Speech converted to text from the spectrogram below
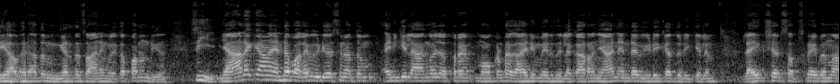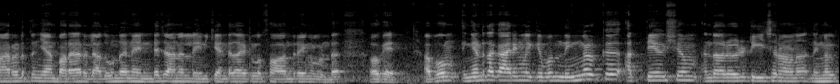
ഈ അപരാധം ഇങ്ങനത്തെ സാധനങ്ങളൊക്കെ പറഞ്ഞിരിക്കുന്നത് സി ഞാനൊക്കെയാണ് എന്റെ പല വീഡിയോസിനകത്തും എനിക്ക് ലാംഗ്വേജ് അത്രയും നോക്കേണ്ട കാര്യം വരുന്നില്ല. കാരണം ഞാൻ എന്റെ വീഡിയോക്കകത്ത് ഒരിക്കലും ലൈക്ക് ഷെയർ സബ്സ്ക്രൈബ് എന്ന് ആരുടെ ഞാൻ പറയാറില്ല. അതുകൊണ്ട് തന്നെ എന്റെ ചാനലിൽ എനിക്ക് എന്റെതായിട്ടുള്ള സ്വാതന്ത്ര്യങ്ങളുണ്ട്. ഓക്കെ അപ്പം ഇങ്ങനത്തെ കാര്യങ്ങളൊക്കെ ഇപ്പം നിങ്ങൾക്ക് അത്യാവശ്യം എന്താ പറയുക ഒരു ടീച്ചറാണ് നിങ്ങൾക്ക്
